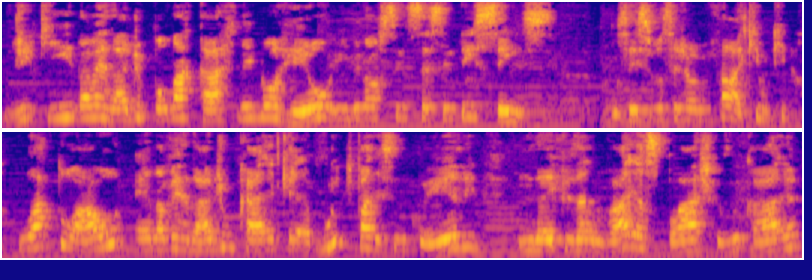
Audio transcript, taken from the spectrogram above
de que na verdade o Paul McCartney morreu em 1966. Não sei se você já ouviu falar que o que o atual é na verdade um cara que é muito parecido com ele e daí fizeram várias plásticas do cara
